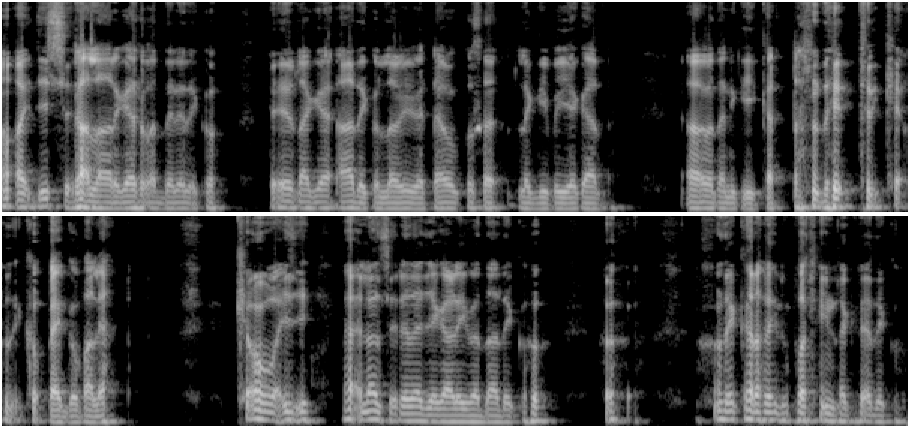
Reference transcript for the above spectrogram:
ਆ ਜੀ ਸਿਰਾ ਲਾਰ ਗਿਆ ਇਸ ਬੰਦੇ ਨੇ, ਦੇਖੋ। ਫੇਰ ਲੱਗਿਆ ਆ ਦੇਖੋ ਲਵੀ ਬੈਠਾ, ਉਹ ਕੁਛ ਲੱਗੀ ਪਈ ਹੈ ਕਰਨ ਆ ਪਤਾ ਨਹੀਂ ਕੀ ਕੱਟਣ ਦੇ ਤਰੀਕੇ ਉਹ ਦੇਖੋ ਪੈਗ ਪਾ ਲਿਆ। ਕਿਉਂ ਭਾਈ ਜੀ? ਪਹਿਲਾਂ ਸਿਰੇ ਦਾ ਜਗਾੜੀ ਬੰਦਾ ਦੇਖੋ। ਉਹਦੇ ਘਰ ਵਾਲੇ ਨੂੰ ਪਤਾ ਹੀ ਨਹੀਂ ਲੱਗ ਰਿਹਾ ਦੇਖੋ।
